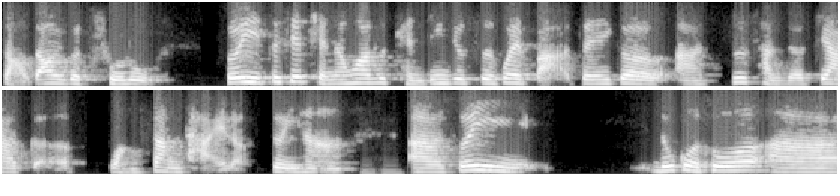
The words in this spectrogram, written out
找到一个出路，所以这些钱的话是肯定就是会把这一个啊资产的价格。往上抬了，对哈啊，所以如果说啊，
